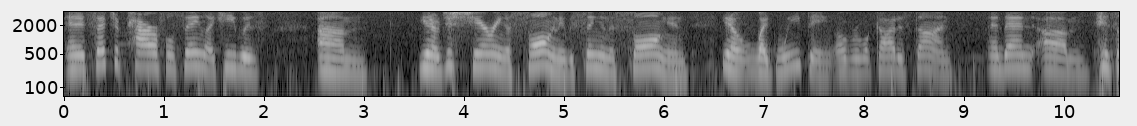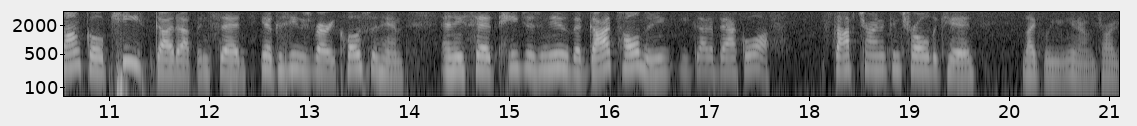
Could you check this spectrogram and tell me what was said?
And it's such a powerful thing. Like, he was. Um, you know, just sharing a song, and he was singing a song and, you know, like weeping over what God has done. And then um, his uncle Keith got up and said, you know, because he was very close with him, and he said he just knew that God told him, you, you got to back off. Stop trying to control the kid like we, you know, try to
